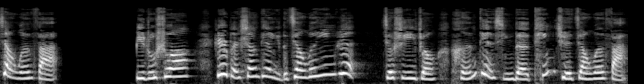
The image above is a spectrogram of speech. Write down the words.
降温法。比如说，日本商店里的降温音乐。就是一种很典型的听觉降温法，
